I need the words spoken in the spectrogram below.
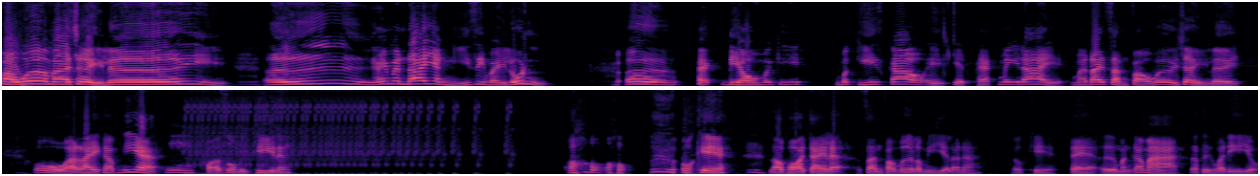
ฟลาเวอร์มาเฉยเลย เออ ให้มันได้อย่างนี้สิวัยรุ่น เออ แพ็คเดียวเมื่อกี้ เมื่อกี้เก้าเอเจ็ดแพ็คไม่ได้ มาได้ซันฟลาเวอร์เฉยเลย โอ้อะไรครับเนี่ยอืมขอส่งอีกทีนึงโอ้โหโอเค เราพอใจแล้วซันฟลาเวอร์เรามีเยอะแล้วนะ โอเค แต่เออมันก็มาก็ถือว่าดีอยู่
